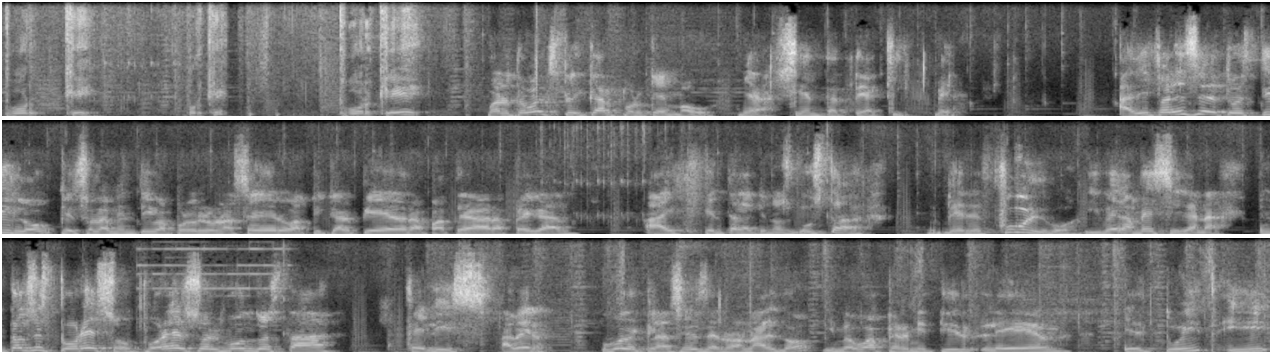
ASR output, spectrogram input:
¿Por qué? ¿Por qué? ¿Por qué? Bueno, te voy a explicar por qué, Mo. Mira, siéntate aquí, ven. A diferencia de tu estilo, que solamente iba por el 1 a 0, a picar piedra, a patear, a pegar, hay gente a la que nos gusta ver el fútbol y ver a Messi ganar. Entonces, por eso, por eso el mundo está feliz. A ver, hubo declaraciones de Ronaldo y me voy a permitir leer el tweet y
